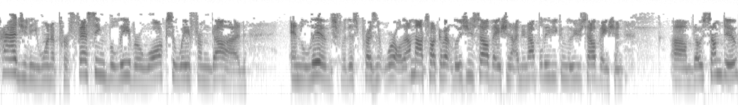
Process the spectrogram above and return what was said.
tragedy when a professing believer walks away from God and lives for this present world. I'm not talking about losing your salvation. I do not believe you can lose your salvation, um, though some do.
